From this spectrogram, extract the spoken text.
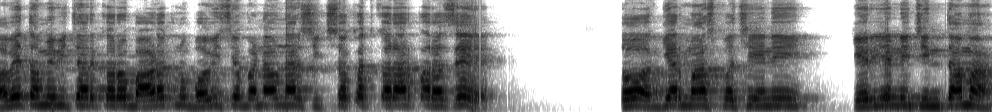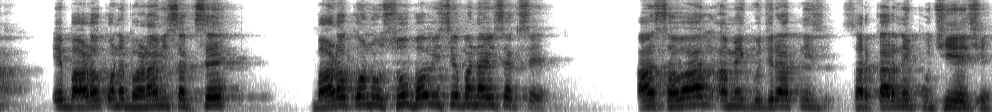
હવે તમે વિચાર કરો, બાળકનું ભવિષ્ય બનાવનાર શિક્ષક જ કરાર પર હશે? તો અગિયાર માસ પછી એની કેરિયરની ચિંતામાં એ બાળકોને ભણાવી શકશે, બાળકોનું શું ભવિષ્ય બનાવી શકશે? આ સવાલ અમે ગુજરાતની સરકારને પૂછીએ છીએ.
